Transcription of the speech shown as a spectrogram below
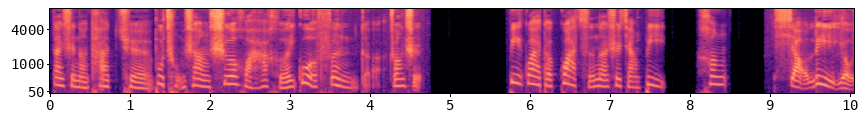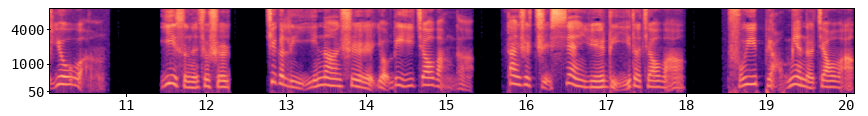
但是呢，它却不崇尚奢华和过分的装饰。壁挂的卦辞呢是讲壁亨，小利有攸往。意思呢，就是这个礼仪呢是有利于交往的，但是只限于礼仪的交往，浮于表面的交往，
